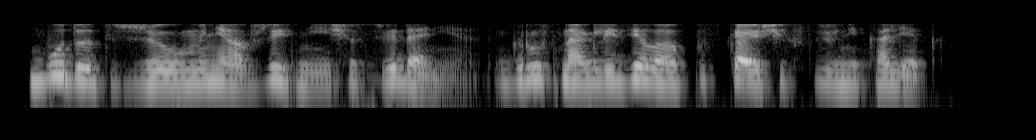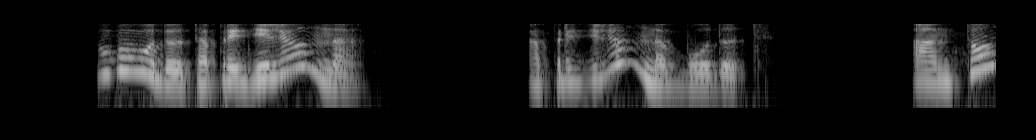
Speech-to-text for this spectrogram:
Будут же у меня в жизни еще свидания. Грустно оглядела опускающих слюни коллег. Будут, определенно. Определенно будут. Антон,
